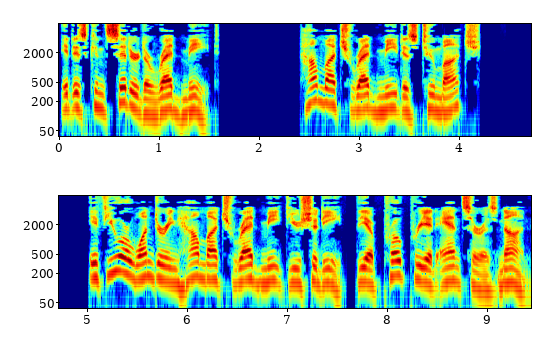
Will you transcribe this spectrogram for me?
it is considered a red meat. How much red meat is too much? If you are wondering how much red meat you should eat, the appropriate answer is none.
